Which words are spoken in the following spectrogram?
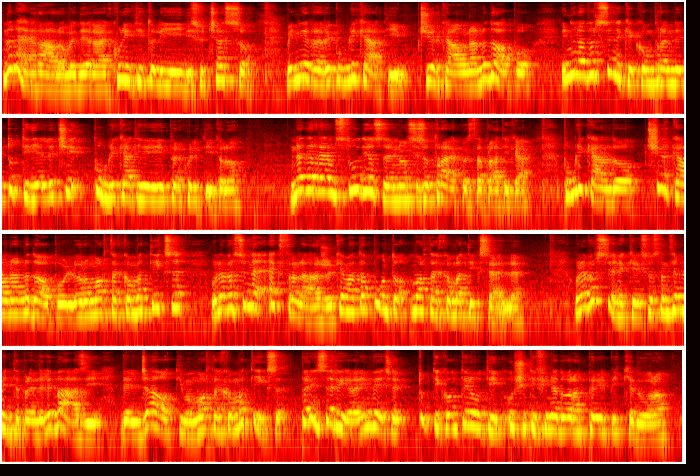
Non è raro vedere alcuni titoli di successo venire ripubblicati circa un anno dopo in una versione che comprende tutti i DLC pubblicati per quel titolo. NetherRealm Studios non si sottrae a questa pratica, pubblicando circa un anno dopo il loro Mortal Kombat X una versione extra large chiamata appunto Mortal Kombat XL. Una versione che sostanzialmente prende le basi del già ottimo Mortal Kombat X per inserire invece tutti i contenuti usciti fino ad ora per il picchiaduro.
